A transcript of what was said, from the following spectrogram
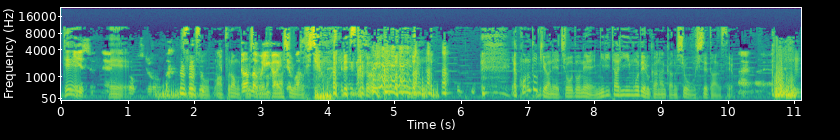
で、いいですよね。ええどうしろそうそう、まあ、プラモガンダム以外話してもあれですけど。いや、この時はね、ちょうどね、ミリタリーモデルかなんかの勝負してたんですよ。はいはい。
